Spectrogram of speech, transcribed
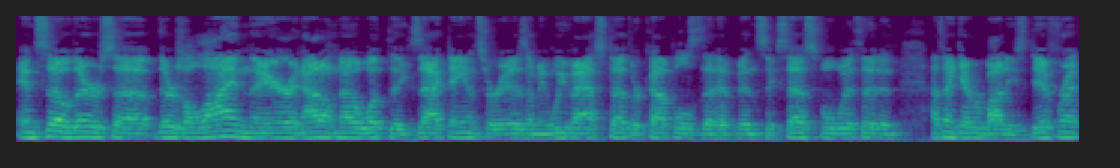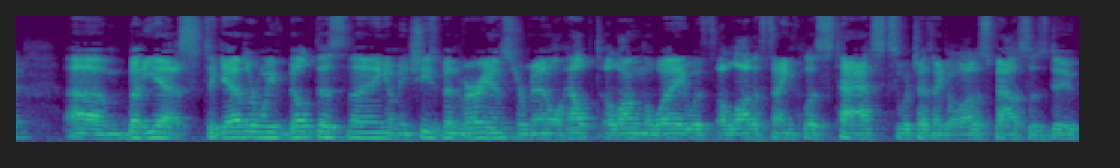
And so there's a, there's a line there, and I don't know what the exact answer is. I mean, we've asked other couples that have been successful with it, and I think everybody's different. Um, but yes, together we've built this thing. I mean, she's been very instrumental, helped along the way with a lot of thankless tasks, which I think a lot of spouses do.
